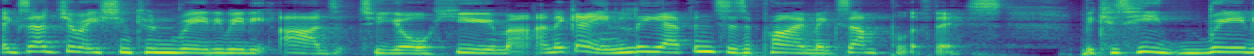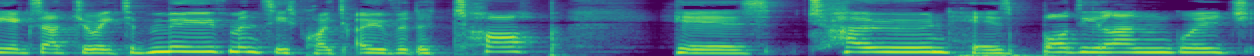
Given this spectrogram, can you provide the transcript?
Exaggeration can really, really add to your humour. And again, Lee Evans is a prime example of this because he really exaggerated movements. He's quite over the top. His tone, his body language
